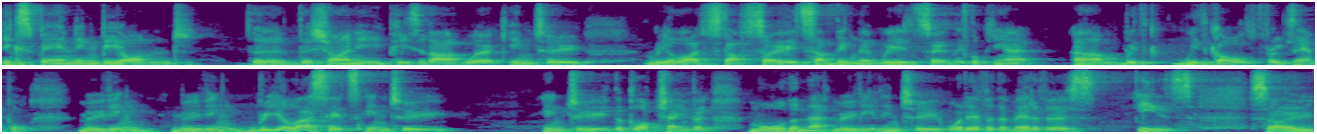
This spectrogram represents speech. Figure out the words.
expanding beyond the, the shiny piece of artwork into real life stuff. So it's something that we're certainly looking at um, with with gold, for example, moving moving real assets into into the blockchain, but more than that, moving it into whatever the metaverse is. So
